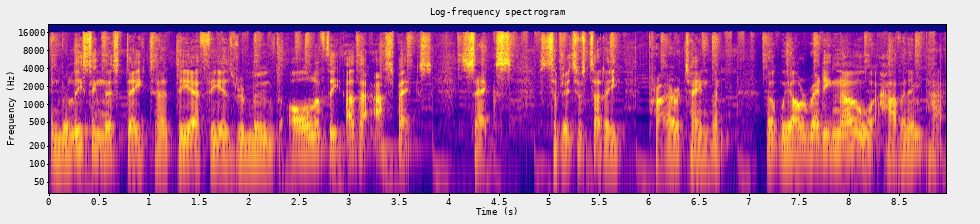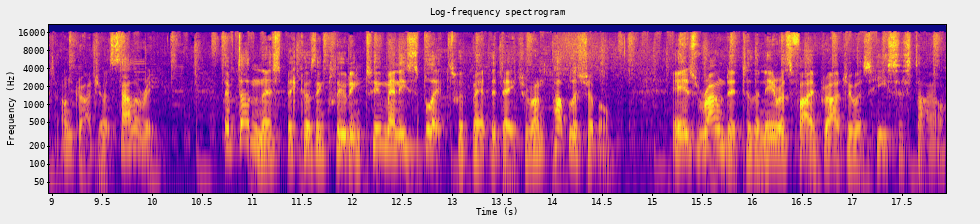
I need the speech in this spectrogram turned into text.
In releasing this data, DFE has removed all of the other aspects sex, subject of study, prior attainment that we already know have an impact on graduate salary. They've done this because including too many splits would make the data unpublishable. It is rounded to the nearest five graduates HESA style,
